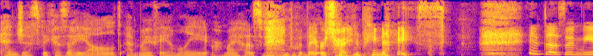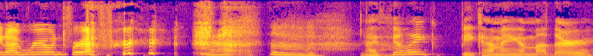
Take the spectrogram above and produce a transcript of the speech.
and just because i yelled at my family or my husband when they were trying to be nice it doesn't mean i'm ruined forever Yeah. I feel like becoming a mother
